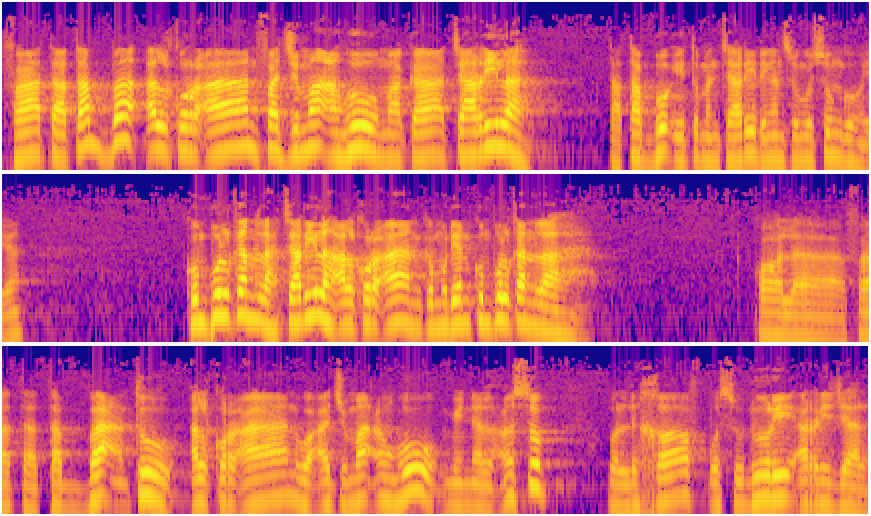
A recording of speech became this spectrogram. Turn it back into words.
Fatatabba al-Qur'an fajma'ahu, maka carilah tatabbu itu mencari dengan sungguh-sungguh ya. Kumpulkanlah, carilah Al-Qur'an, kemudian kumpulkanlah Qala fatatabba'tu al-Qur'an wa ajma'uhu minal usub wal likhaf wa suduri ar-rijal.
